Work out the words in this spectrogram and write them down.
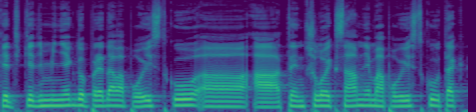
keď, keď mi niekto predáva poistku a, a ten človek sám nemá poistku, tak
